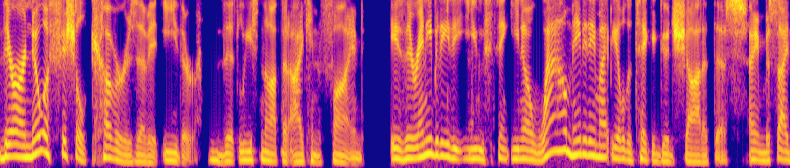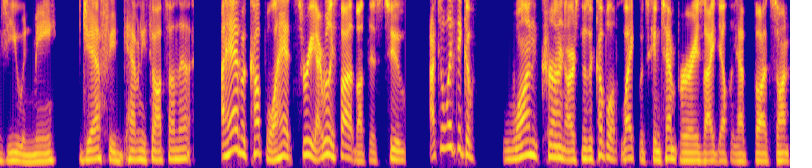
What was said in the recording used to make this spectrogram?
There are no official covers of it either, at least not that I can find. Is there anybody that you think, you know, wow, maybe they might be able to take a good shot at this? I mean, besides you and me, Jeff, you have any thoughts on that? I have a couple. I had three. I really thought about this too. I can only think of one current artist. There's a couple of Lightfoot's contemporaries I definitely have thoughts on.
